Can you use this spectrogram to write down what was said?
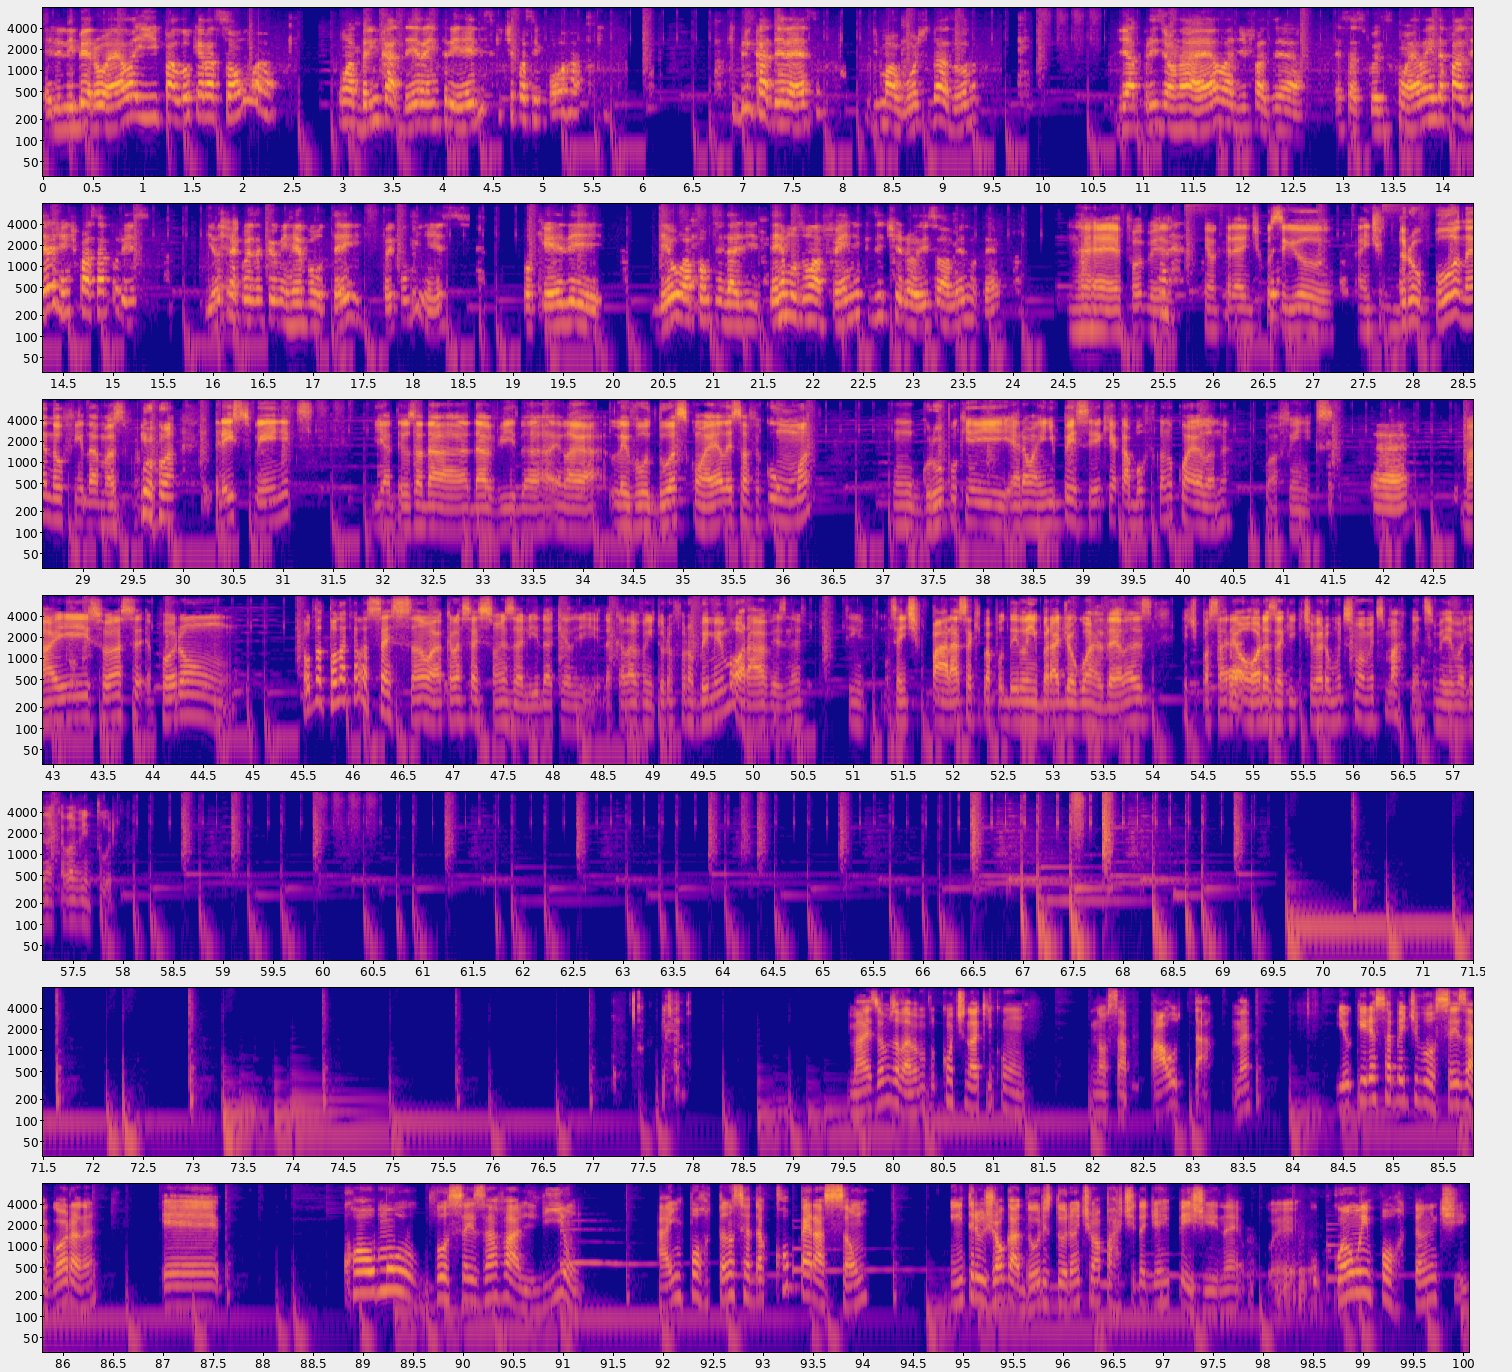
Ele liberou ela e falou que era só uma, uma brincadeira entre eles, que tipo assim, porra, que, brincadeira é essa? De mau gosto da Zorra. De aprisionar ela, de fazer essas coisas com ela, ainda fazer a gente passar por isso. E outra É. coisa que eu me revoltei foi com o Vinícius. Porque ele deu a oportunidade de termos uma Fênix e tirou isso ao mesmo tempo. É, foi mesmo. A gente conseguiu. A gente dropou, né, no fim da masmorra, três fênix. E a deusa da, da vida, ela levou duas com ela e só ficou uma. Um grupo que era uma NPC que acabou ficando com ela, né? Com a Fênix. É. Mas se- foram. Toda, toda aquela sessão, aquelas sessões ali daquele, daquela aventura foram bem memoráveis, né? Tem- se a gente parasse aqui para poder lembrar de algumas delas, a gente passaria É. horas aqui que tiveram muitos momentos marcantes mesmo ali naquela aventura. Mas vamos lá, vamos continuar aqui com nossa pauta, né? E eu queria saber de vocês agora, né? É... Como vocês avaliam a importância da cooperação entre os jogadores durante uma partida de RPG, né? É, o quão importante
